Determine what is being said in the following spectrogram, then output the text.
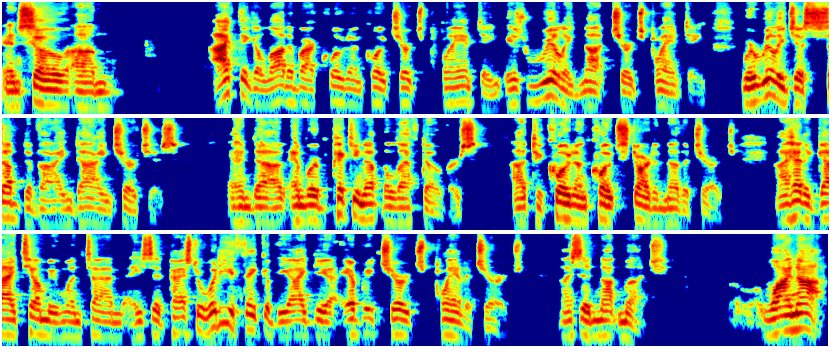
And so um, I think a lot of our quote unquote church planting is really not church planting. We're really just subdividing dying churches and uh, and we're picking up the leftovers uh, to quote unquote start another church. I had a guy tell me one time. He said, "Pastor, what do you think of the idea every church plant a church?" I said, "Not much. Why not?"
